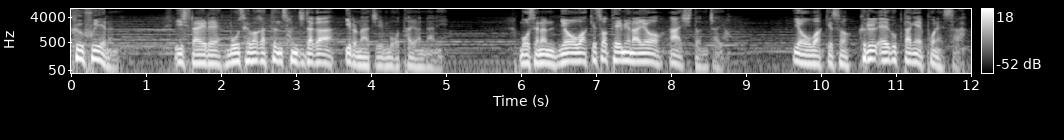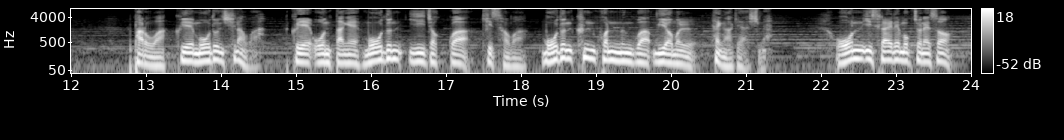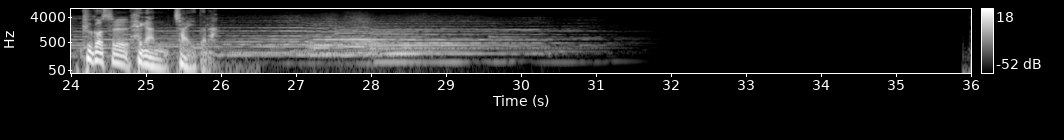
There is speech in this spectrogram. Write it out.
그 후에는 이스라엘의 모세와 같은 선지자가 일어나지 못하였나니 모세는 여호와께서 대면하여 아시던 자요 여호와께서 그를 애굽 땅에 보내사 바로와 그의 모든 신하와 그의 온 땅의 모든 이적과 기사와 모든 큰 권능과 위엄을 행하게 하심에 온 이스라엘의 목전에서 그것을 행한 자이더라.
